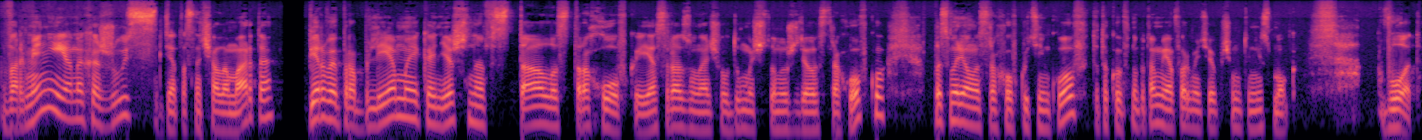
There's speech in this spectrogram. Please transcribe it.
В Армении я нахожусь где-то с начала марта. Первой проблемой, конечно, стала страховка. Я сразу начал думать, что нужно делать страховку. Посмотрел на страховку Тиньков, это такой, но потом я оформить ее почему-то не смог. Вот.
